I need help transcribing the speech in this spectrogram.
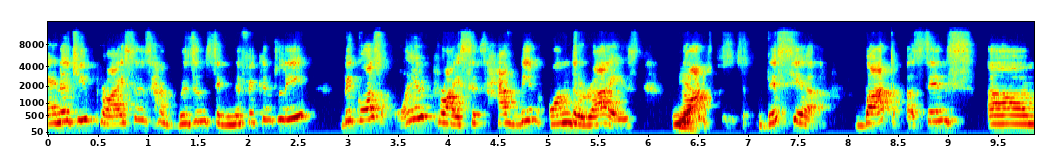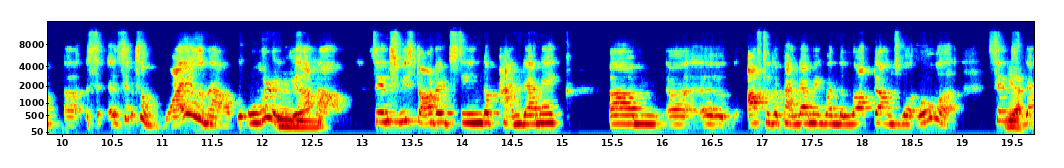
energy prices have risen significantly because oil prices have been on the rise, not yeah. this year, but uh, since um, uh, since a while now, over a mm. year now since we started seeing the pandemic um, uh, uh, after the pandemic when the lockdowns were over. Since yeah. then,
